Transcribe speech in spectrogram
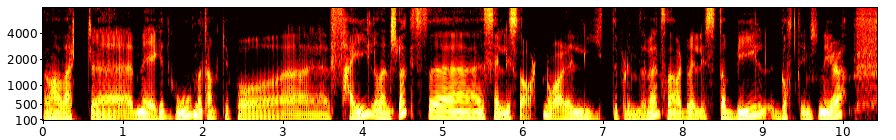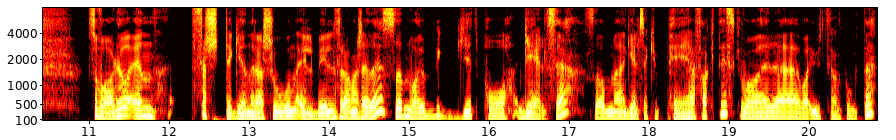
Den har vært eh, meget god med tanke på eh, feil og den slags. Eh, selv i starten var det lite plunder med den, så den har vært veldig stabil, godt ingeniør. Så var det jo en førstegenerasjon elbil fra Mercedes. så Den var jo bygget på GLC, som GLC Coupé faktisk var, var utgangspunktet.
